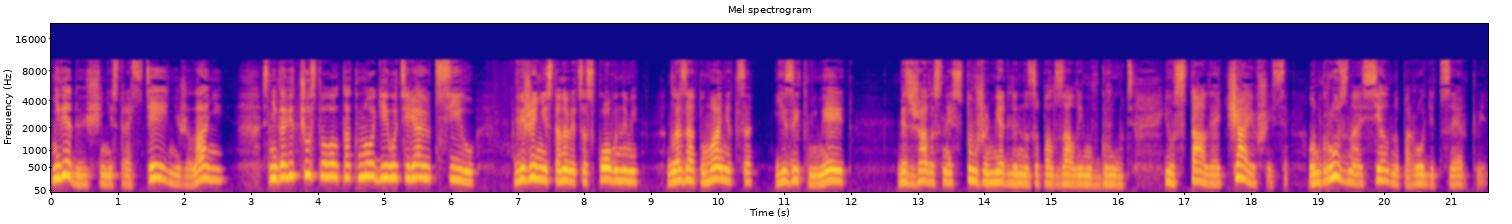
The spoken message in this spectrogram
не ведающий ни страстей, ни желаний, Снеговик чувствовал, как ноги его теряют силу, движения становятся скованными, глаза туманятся, язык немеет. Безжалостная стужа медленно заползала ему в грудь, и усталый, отчаявшийся, он грузно осел на пороге церкви.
